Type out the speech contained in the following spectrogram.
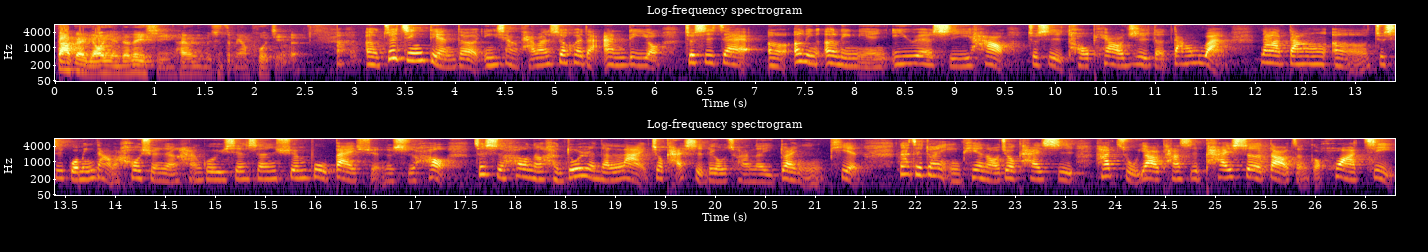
大概谣言的类型，还有你们是怎么样破解的？呃，最经典的影响台湾社会的案例哦，就是在呃二零二零年一月十一号，就是投票日的当晚。那当呃就是国民党的候选人韩国瑜先生宣布败选的时候，这时候呢，很多人的 lie 就开始流传了一段影片。那这段影片哦，就开始它主要它是拍摄到整个画技。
